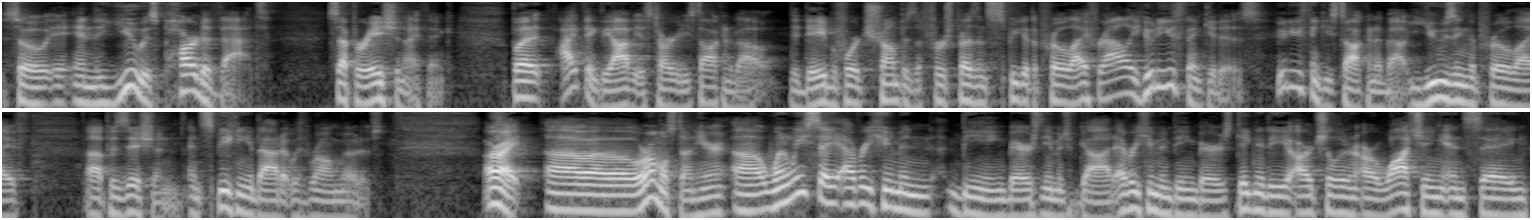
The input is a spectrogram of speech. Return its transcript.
so and the you is part of that separation, I think. But I think the obvious target he's talking about the day before Trump is the first president to speak at the pro-life rally. Who do you think it is? Who do you think he's talking about using the pro-life uh, position and speaking about it with wrong motives? All right, uh, we're almost done here. Uh, when we say every human being bears the image of God, every human being bears dignity, our children are watching and saying,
